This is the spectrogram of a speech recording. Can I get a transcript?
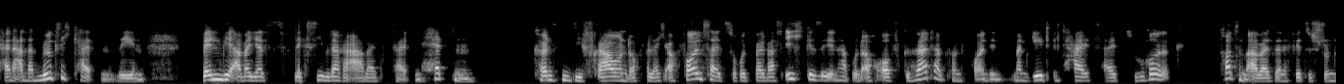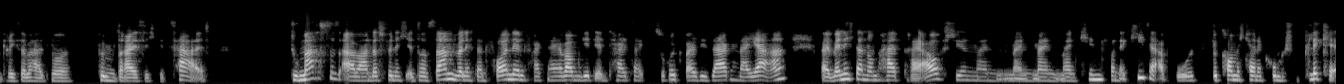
keine anderen Möglichkeiten sehen. Wenn wir aber jetzt flexiblere Arbeitszeiten hätten, könnten die Frauen doch vielleicht auch Vollzeit zurück, weil was ich gesehen habe und auch oft gehört habe von Freundinnen, man geht in Teilzeit zurück trotzdem arbeitest deine 40 Stunden, kriegst aber halt nur 35 gezahlt. Du machst es aber, und das finde ich interessant, wenn ich dann Freundinnen frage, naja, warum geht ihr in Teilzeit zurück? Weil sie sagen, naja, weil wenn ich dann um halb drei aufstehe und mein, mein, mein, mein Kind von der Kita abhole, bekomme ich keine komischen Blicke.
